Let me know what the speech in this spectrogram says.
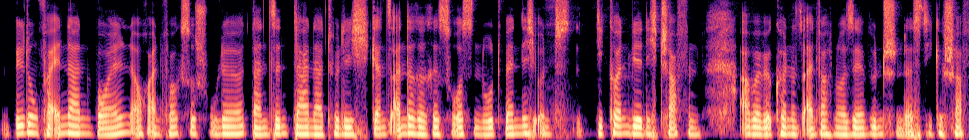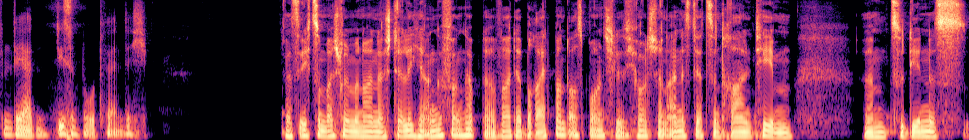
Bildung verändern wollen, auch an Volkshochschule, dann sind da natürlich ganz andere Ressourcen notwendig und die können wir nicht schaffen. Aber wir können uns einfach nur sehr wünschen, dass die geschaffen werden. Die sind notwendig. Als ich zum Beispiel mit einer Stelle hier angefangen habe, da war der Breitbandausbau in Schleswig-Holstein eines der zentralen Themen ähm, zu denen es,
